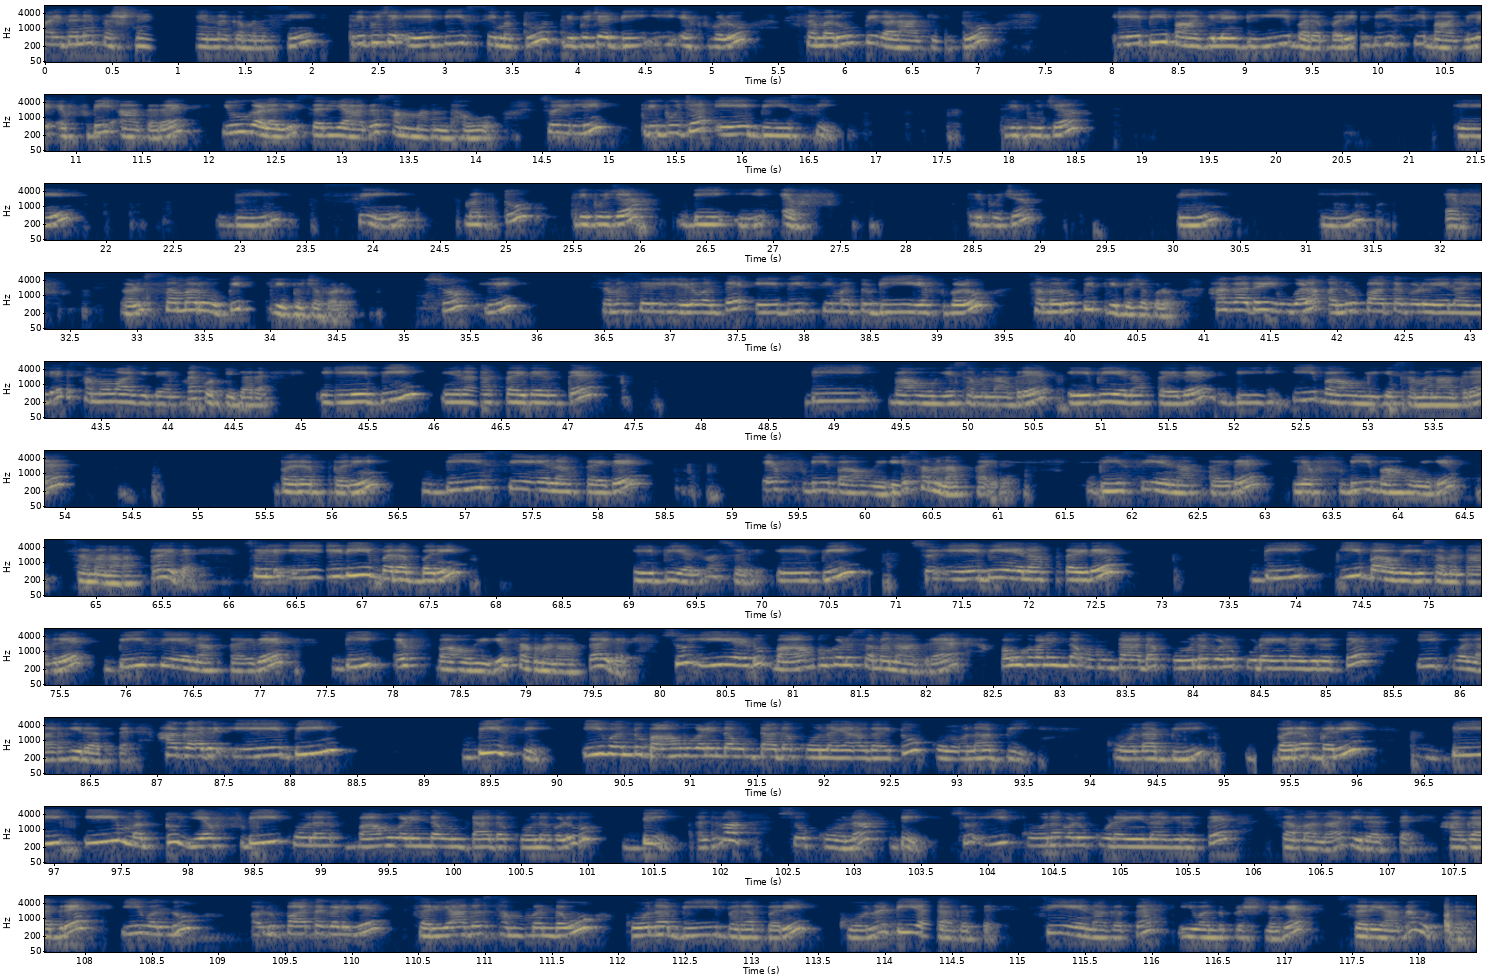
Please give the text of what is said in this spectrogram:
ಐದನೇ ಪ್ರಶ್ನೆಯನ್ನ ಗಮನಿಸಿ. ತ್ರಿಭುಜ ಎ ಬಿ ಸಿ ಮತ್ತು ತ್ರಿಭುಜ ಡಿಇ ಎಫ್ಗಳು ಸಮರೂಪಿಗಳಾಗಿದ್ದು ಎ ಬಿ ಬಾಗಿಲೆ ಡಿಇ ಬರಬರಿ ಬಿ ಸಿ ಬಾಗಿಲೆ ಎಫ್ ಡಿ ಆದರೆ ಇವುಗಳಲ್ಲಿ ಸರಿಯಾದ ಸಂಬಂಧವು. ಸೊ ಇಲ್ಲಿ ತ್ರಿಭುಜ ಎ ಬಿ ಸಿ ತ್ರಿಭುಜ ಎ ಬಿ ಸಿ ಮತ್ತು ತ್ರಿಭುಜ ಡಿಇ ಎಫ್ ತ್ರಿಭುಜ ಡಿ ಇ ಎಫ್ಗಳು ಸಮರೂಪಿ ತ್ರಿಭುಜಗಳು. ಸೊ ಇಲ್ಲಿ ಸಮಸ್ಯೆಯಲ್ಲಿ ಹೇಳುವಂತೆ ಎ ಬಿ ಸಿ ಮತ್ತು ಡಿ ಎಫ್ಗಳು ಸಮರೂಪಿ ತ್ರಿಭುಜಗಳು. ಹಾಗಾದ್ರೆ ಇವುಗಳ ಅನುಪಾತಗಳು ಏನಾಗಿದೆ? ಸಮವಾಗಿದೆ ಅಂತ ಕೊಟ್ಟಿದ್ದಾರೆ. ಎ ಬಿ ಏನಾಗ್ತಾ ಇದೆ ಅಂತೆ? ಡಿ ಬಾಹುವಿಗೆ ಸಮನಾದ್ರೆ ಎ ಬಿ ಏನಾಗ್ತಾ ಇದೆ? ಡಿಇ ಬಾಹುವಿಗೆ ಸಮನಾದ್ರೆ ಬರಬ್ಬರಿ. ಬಿ ಸಿ ಏನಾಗ್ತಾ ಇದೆ? ಎಫ್ ಡಿ ಬಾಹುವಿಗೆ ಸಮನಾಗ್ತಾ ಇದೆ. ಬಿ ಸಿ ಏನಾಗ್ತಾ ಇದೆ? ಎಫ್ ಡಿ ಬಾಹುವಿಗೆ ಸಮನಾಗ್ತಾ ಇದೆ. ಸೊ ಇಲ್ಲಿ ಎ ಡಿ ಬರಬ್ಬರಿ ಎ ಬಿ ಅಲ್ವಾ? ಸೊ ಇಲ್ಲಿ A B so A B ಏನಾಗ್ತಾ ಇದೆ? ಡಿ ಇ ಬಾಹುವಿಗೆ ಸಮನಾದ್ರೆ ಬಿ ಸಿ ಏನಾಗ್ತಾ ಇದೆ? ಡಿ ಎಫ್ ಬಾಹುವಿಗೆ ಸಮನಾಗ್ತಾ ಇದೆ. ಸೊ ಈ ಎರಡು ಬಾಹುಗಳು ಸಮನಾದ್ರೆ ಅವುಗಳಿಂದ ಉಂಟಾದ ಕೋನಗಳು ಕೂಡ ಏನಾಗಿರುತ್ತೆ? ಈಕ್ವಲ್ ಆಗಿರುತ್ತೆ. ಹಾಗಾದ್ರೆ ಎ ಬಿ ಬಿ ಸಿ ಈ ಒಂದು ಬಾಹುಗಳಿಂದ ಉಂಟಾದ ಕೋನ ಯಾವ್ದಾಯ್ತು? ಕೋನ ಬಿ ಕೋನ ಬಿ ಬರಬ್ಬರಿ ಡಿಇ ಮತ್ತು ಎಫ್ ಡಿ ಕೋನ ಬಾಹುಗಳಿಂದ ಉಂಟಾದ ಕೋನಗಳು ಡಿ ಅಲ್ವಾ? ಸೊ ಕೋನ ಡಿ ಸೊ ಈ ಕೋನಗಳು ಕೂಡ ಏನಾಗಿರುತ್ತೆ? ಸಮನಾಗಿರುತ್ತೆ. ಹಾಗಾದ್ರೆ ಈ ಒಂದು ಅನುಪಾತಗಳಿಗೆ ಸರಿಯಾದ ಸಂಬಂಧವು ಕೋನ ಬಿ ಬರಬ್ಬರಿ, ಕೋನ ಡಿ ಆಗುತ್ತೆ. ಸಿ ಏನಾಗುತ್ತೆ? ಈ ಒಂದು ಪ್ರಶ್ನೆಗೆ ಸರಿಯಾದ ಉತ್ತರ.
